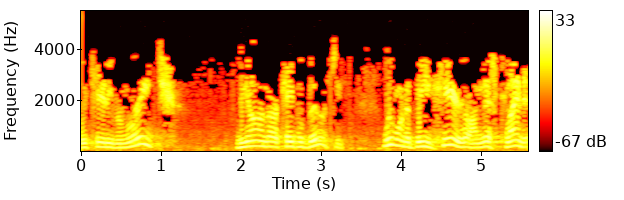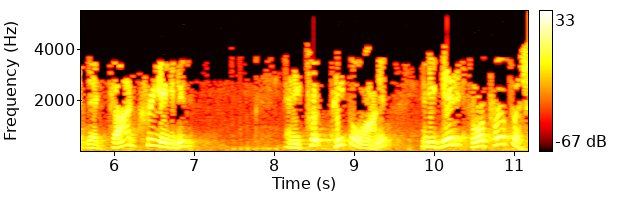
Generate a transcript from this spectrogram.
we can't even reach beyond our capability? We want to be here on this planet that God created, and He put people on it, and He did it for a purpose.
